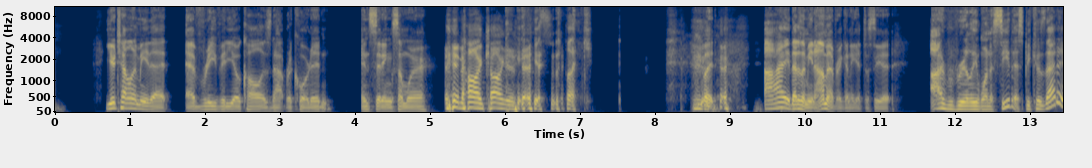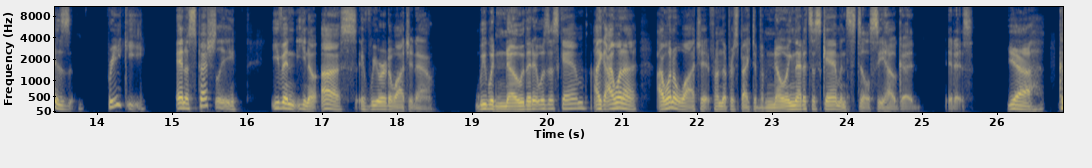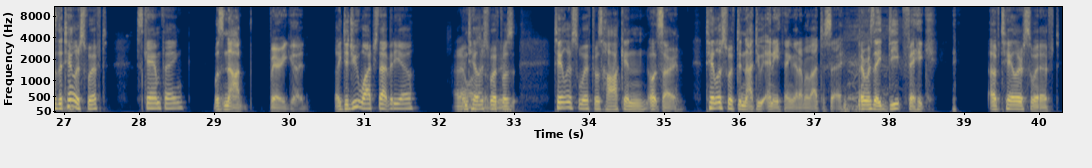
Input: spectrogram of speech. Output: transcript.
You're telling me that every video call is not recorded and sitting somewhere in Hong Kong. It is like, but I that doesn't mean I'm ever going to get to see it. I really want to see this because that is freaky, and especially even you know us if we were to watch it now, we would know that it was a scam. Like I want to I want to watch it from the perspective of knowing that it's a scam and still see how good it is. Yeah. Cuz the Taylor Swift scam thing was not very good. Like did you watch that video? And Taylor Swift was Taylor Swift was hawking oh sorry. Taylor Swift did not do anything that I'm about to say. There was a deep fake of Taylor Swift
